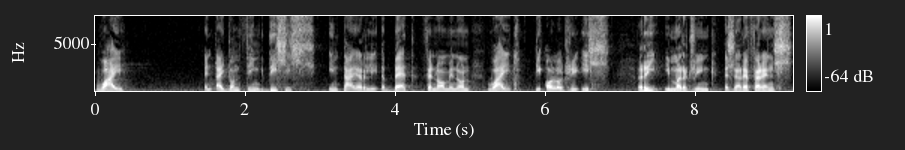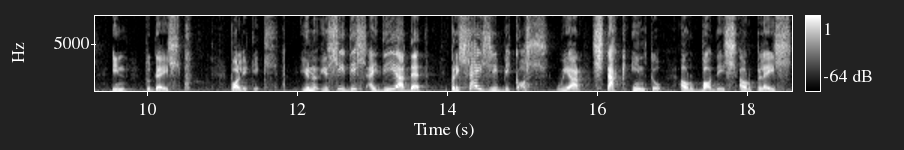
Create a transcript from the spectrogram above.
Why, and I don't think this is entirely a bad phenomenon, why theology is re-emerging as a reference in today's politics. You know, you see this idea that precisely because we are stuck into our bodies, our place,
